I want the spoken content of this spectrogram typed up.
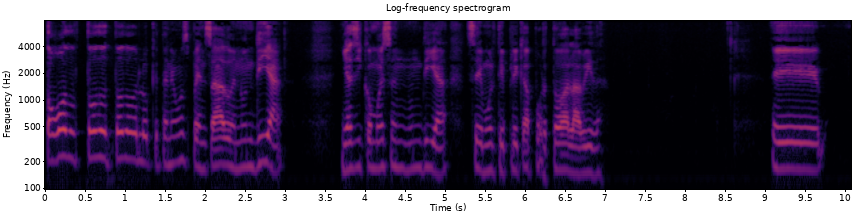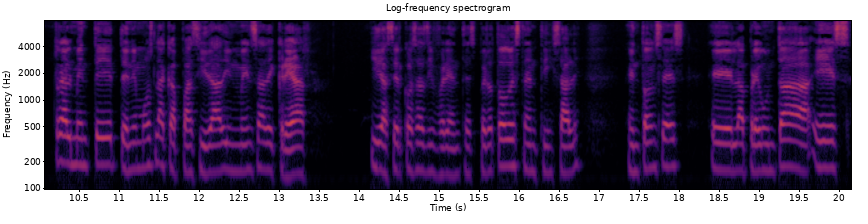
todo, todo, todo lo que tenemos pensado en un día. Y así como es en un día, se multiplica por toda la vida. Eh, realmente tenemos la capacidad inmensa de crear y de hacer cosas diferentes, pero todo está en ti, ¿sale? Entonces, eh, la pregunta es,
